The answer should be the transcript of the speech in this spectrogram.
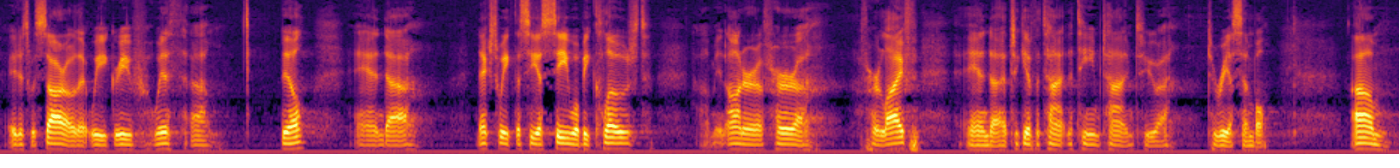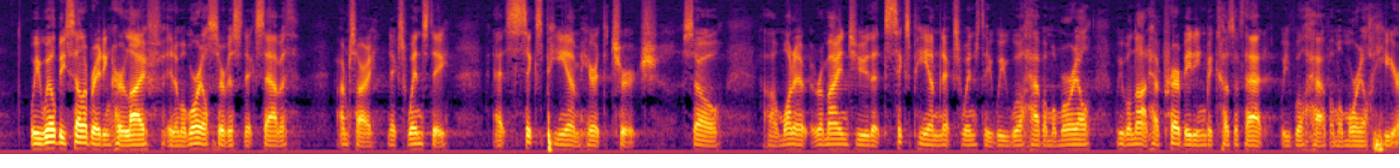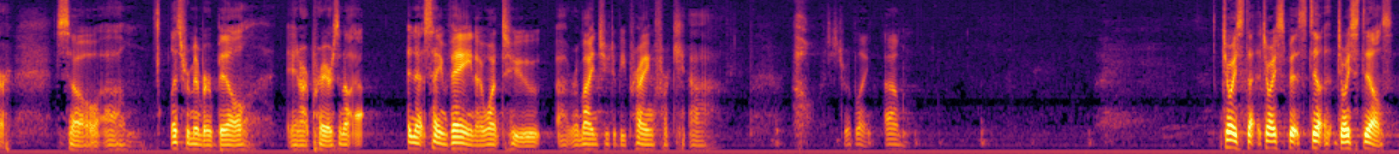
it is with sorrow that we grieve with um, Bill. And uh, next week, the CSC will be closed um, in honor of her, uh, of her life and uh, to give the, time, the team time to, uh, to reassemble. Um, we will be celebrating her life in a memorial service next Sabbath. I'm sorry, next Wednesday at 6 p.m. here at the church. So I um, want to remind you that 6 p.m. next Wednesday we will have a memorial. We will not have prayer meeting because of that. We will have a memorial here. So um, let's remember Bill in our prayers. And I, in that same vein, I want to uh, remind you to be praying for. Uh, oh, I just drew a blank. Um, Joyce, Joyce, Still, Joyce Stills.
